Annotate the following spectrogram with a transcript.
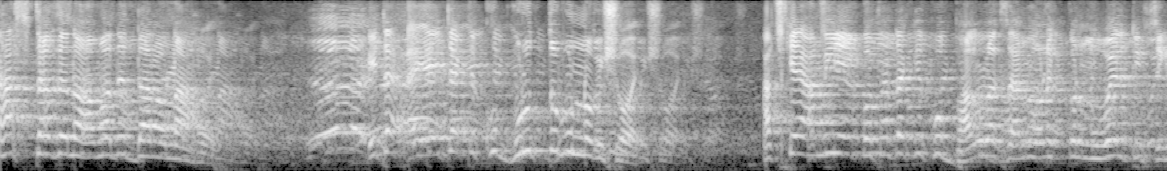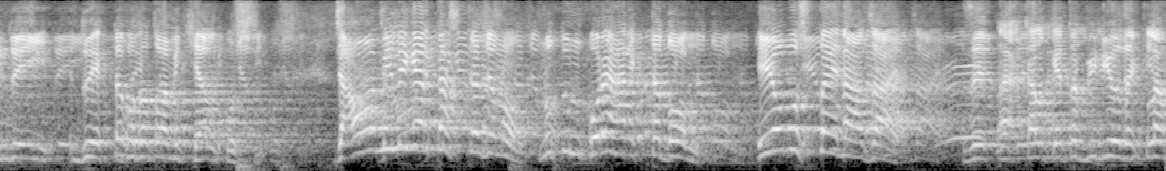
কাজটা যেন আমাদের দ্বারাও না হয়, এটা এটা একটা খুব গুরুত্বপূর্ণ বিষয়। আজকে আমি এই কথাটাকে খুব ভালো লাগছে, আমি অনেকক্ষণ মোবাইল টিপছি, কিন্তু এই দু একটা কথা তো আমি খেয়াল করছি। যে আওয়ামী লীগের কাজটা যেন নতুন করে আরেকটা দল এই অবস্থায় না যায় যে কালকে একটা ভিডিও দেখলাম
